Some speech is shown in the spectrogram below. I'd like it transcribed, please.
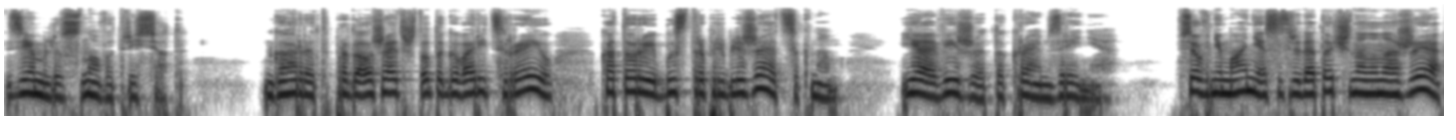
Землю снова трясет. Гаррет продолжает что-то говорить Рэю, который быстро приближается к нам. Я вижу это краем зрения. Все внимание сосредоточено на ноже,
